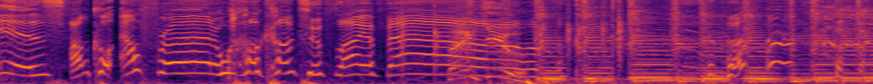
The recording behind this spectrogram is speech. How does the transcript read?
is Uncle Alfred. Welcome to Fly FM. Thank you.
